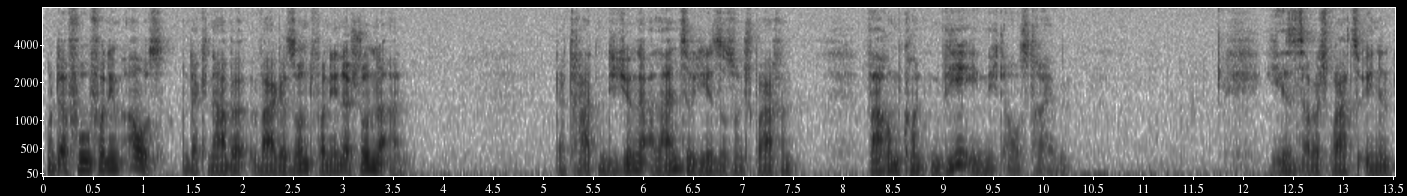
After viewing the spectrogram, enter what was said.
und er fuhr von ihm aus, und der Knabe war gesund von jener Stunde an. Da traten die Jünger allein zu Jesus und sprachen, Warum konnten wir ihn nicht austreiben? Jesus aber sprach zu ihnen,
